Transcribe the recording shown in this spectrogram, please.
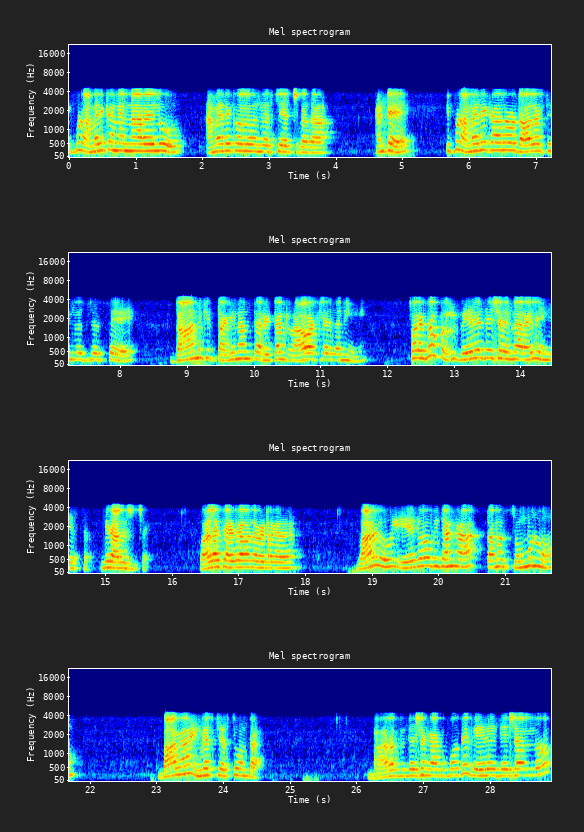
ఇప్పుడు అమెరికన్ ఎన్ఆర్ఐలు అమెరికాలో ఇన్వెస్ట్ చేయొచ్చు కదా? అంటే ఇప్పుడు అమెరికాలో డాలర్స్ ఇన్వెస్ట్ చేస్తే దానికి తగినంత రిటర్న్ రావట్లేదని ఫర్ ఎగ్జాంపుల్ వేరే దేశ ఎన్ఆర్ఐలు ఏం చేస్తారు? మీరు ఆలోచించాలి వాళ్ళైతే హైదరాబాద్లో పెట్టరు కదా? వాళ్ళు ఏదో విధంగా తమ సొమ్మును బాగా ఇన్వెస్ట్ చేస్తూ ఉంటారు. భారతదేశం కాకపోతే వేరే దేశాల్లో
